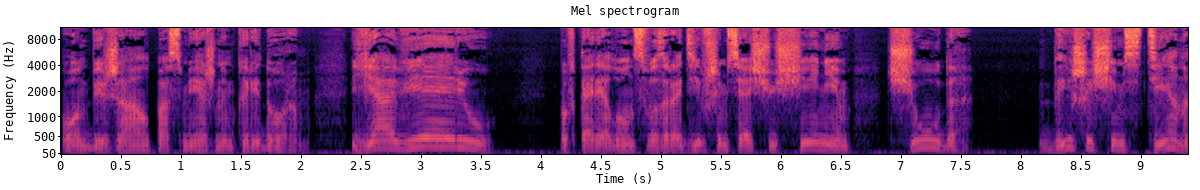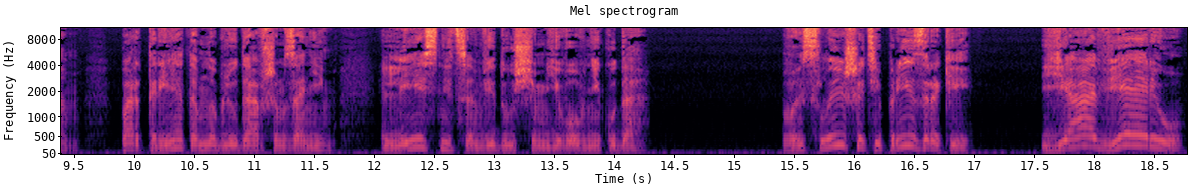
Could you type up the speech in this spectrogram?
Он бежал по смежным коридорам. «Я верю!» — повторял он с возродившимся ощущением чуда, дышащим стенам, портретом, наблюдавшим за ним, лестницам, ведущим его в никуда. «Вы слышите, призраки? Я верю!»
